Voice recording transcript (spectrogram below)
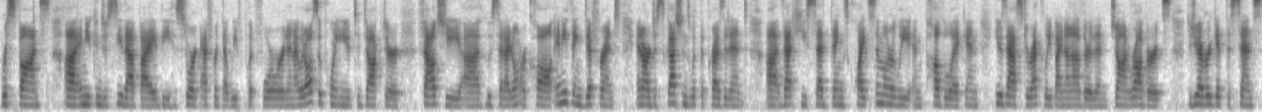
response, uh, and you can just see that by the historic effort that we've put forward. And I would also point you to Dr. Fauci, uh, who said, "I don't recall anything different in our discussions with the president uh, that he said things quite similarly in public." And he was asked directly by none other than John Roberts, "Did you ever get the sense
